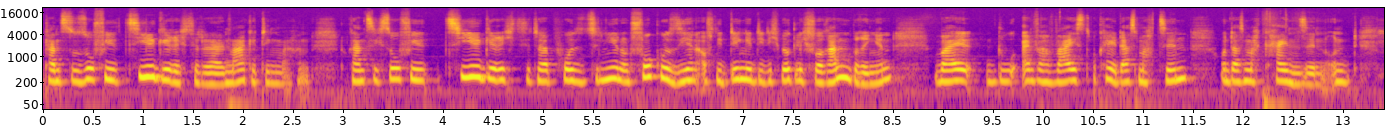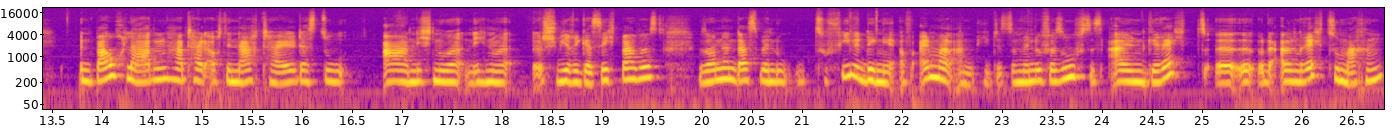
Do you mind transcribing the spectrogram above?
kannst du so viel zielgerichteter dein Marketing machen. Du kannst dich so viel zielgerichteter positionieren und fokussieren auf die Dinge, die dich wirklich voranbringen, weil du einfach weißt, okay, das macht Sinn und das macht keinen Sinn. Und ein Bauchladen hat halt auch den Nachteil, dass du A, nicht nur, nicht nur schwieriger sichtbar wirst, sondern dass, wenn du zu viele Dinge auf einmal anbietest und wenn du versuchst, es allen gerecht äh, oder allen recht zu machen,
